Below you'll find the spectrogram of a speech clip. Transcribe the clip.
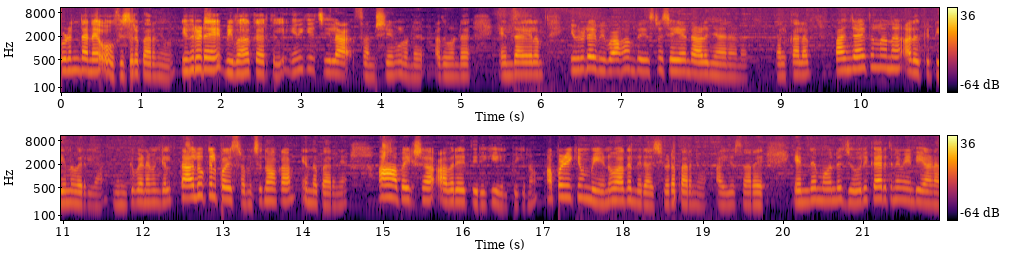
ഉടൻ തന്നെ ഓഫീസർ പറഞ്ഞു ഇവരുടെ വിവാഹക്കാര്യത്തിൽ എനിക്ക് ചില സംശയങ്ങളുണ്ട്. അതുകൊണ്ട് എന്തായാലും ഇവരുടെ വിവാഹം രജിസ്റ്റർ ചെയ്യേണ്ട ആൾ ഞാനാണ്. തൽക്കാലം പഞ്ചായത്തിൽ നിന്ന് അത് കിട്ടിയെന്ന് വരില്ല. നിങ്ങൾക്ക് വേണമെങ്കിൽ താലൂക്കിൽ പോയി ശ്രമിച്ചു നോക്കാം എന്ന് പറഞ്ഞ് ആ അപേക്ഷ അവരെ തിരികെ ഏൽപ്പിക്കുന്നു. അപ്പോഴേക്കും വേണുവാകെ നിരാശയോടെ പറഞ്ഞു അയ്യോ സാറേ എന്റെ മോന്റെ ജോലിക്കാര്യത്തിന് വേണ്ടിയാണ്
